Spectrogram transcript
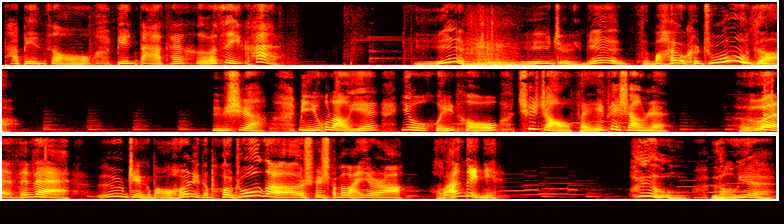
他边走边打开盒子一看，咦，咦，这里面怎么还有颗珠子？于是啊，迷糊老爷又回头去找肥肥商人。喂，肥肥，这个宝盒里的破珠子是什么玩意儿啊？还给你。哎呦，老爷，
